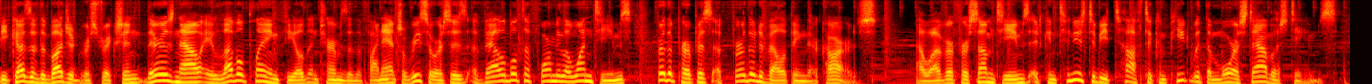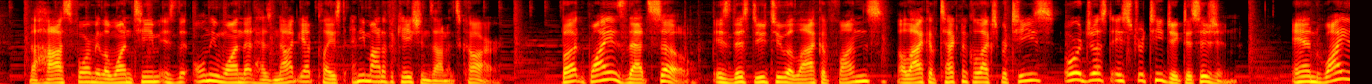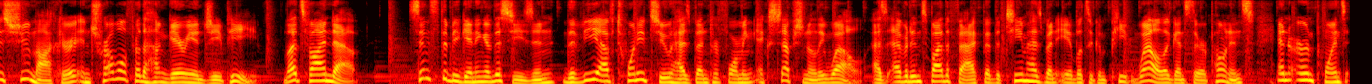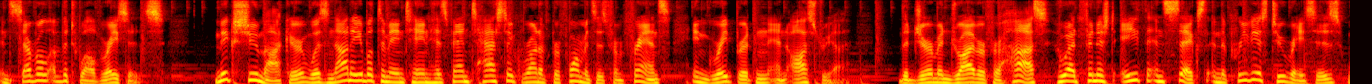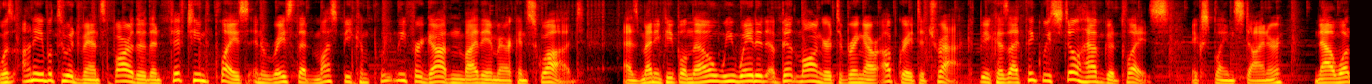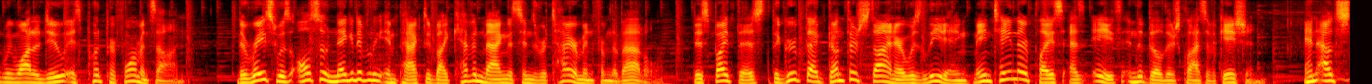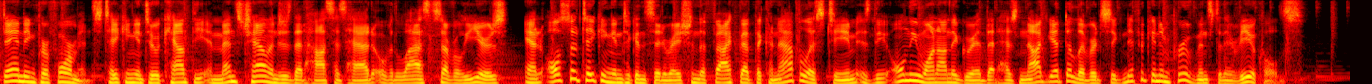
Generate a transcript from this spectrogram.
Because of the budget restriction, there is now a level playing field in terms of the financial resources available to Formula One teams for the purpose of further developing their cars. However, for some teams, it continues to be tough to compete with the more established teams. The Haas Formula One team is the only one that has not yet placed any modifications on its car. But why is that so? Is this due to a lack of funds, a lack of technical expertise, or just a strategic decision? And why is Schumacher in trouble for the Hungarian GP? Let's find out. Since the beginning of the season, the VF22 has been performing exceptionally well, as evidenced by the fact that the team has been able to compete well against their opponents and earn points in several of the 12 races. Mick Schumacher was not able to maintain his fantastic run of performances from France in Great Britain and Austria, the German driver for Haas, who had finished 8th and 6th in the previous two races, was unable to advance farther than 15th place in a race that must be completely forgotten by the American squad. As many people know, we waited a bit longer to bring our upgrade to track, because I think we still have good place, explained Steiner. Now what we want to do is put performance on. The race was also negatively impacted by Kevin Magnussen's retirement from the battle. Despite this, the group that Gunther Steiner was leading maintained their place as 8th in the Builders classification. An outstanding performance, taking into account the immense challenges that Haas has had over the last several years, and also taking into consideration the fact that the Kannapolis team is the only one on the grid that has not yet delivered significant improvements to their vehicles.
